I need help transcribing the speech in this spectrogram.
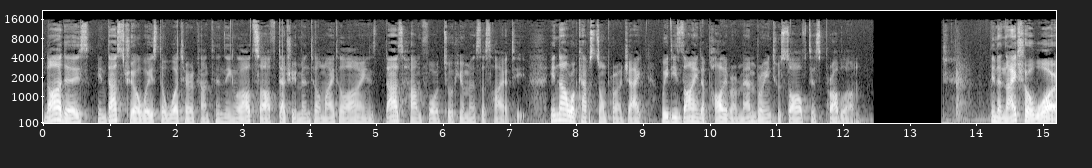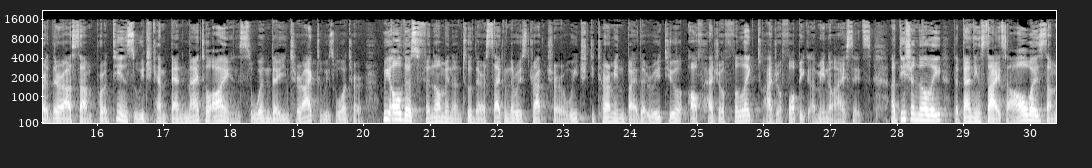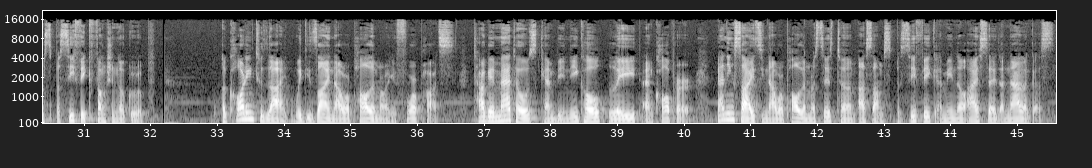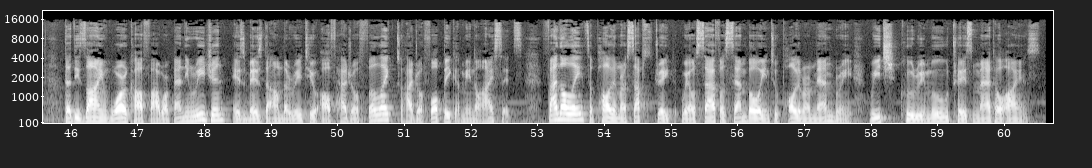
Nowadays, industrial wastewater containing lots of detrimental metal ions does harmful to human society. In our capstone project, we designed a polymer membrane to solve this problem. In the natural world, there are some proteins which can bend metal ions when they interact with water. We owe this phenomenon to their secondary structure, which determined by the ratio of hydrophilic to hydrophobic amino acids. Additionally, the binding sites are always some specific functional group. According to that, we designed our polymer in four parts. Target metals can be nickel, lead, and copper. Binding sites in our polymer system are some specific amino acid analogous. The design work of our binding region is based on the ratio of hydrophilic to hydrophobic amino acids. Finally, the polymer substrate will self-assemble into polymer membrane which could remove trace metal ions.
